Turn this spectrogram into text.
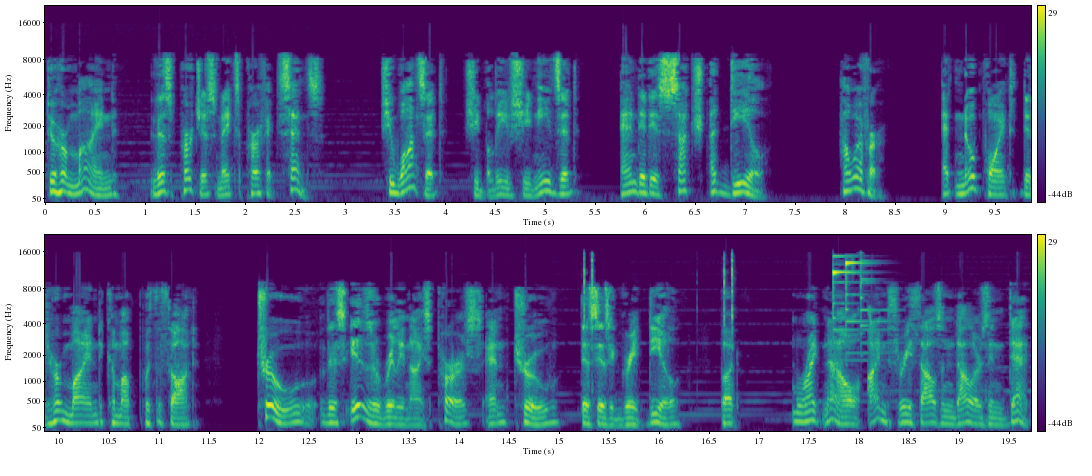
To her mind, this purchase makes perfect sense. She wants it, she believes she needs it, and it is such a deal. However, at no point did her mind come up with the thought, True, this is a really nice purse, and true, this is a great deal, but right now I'm $3,000 in debt,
